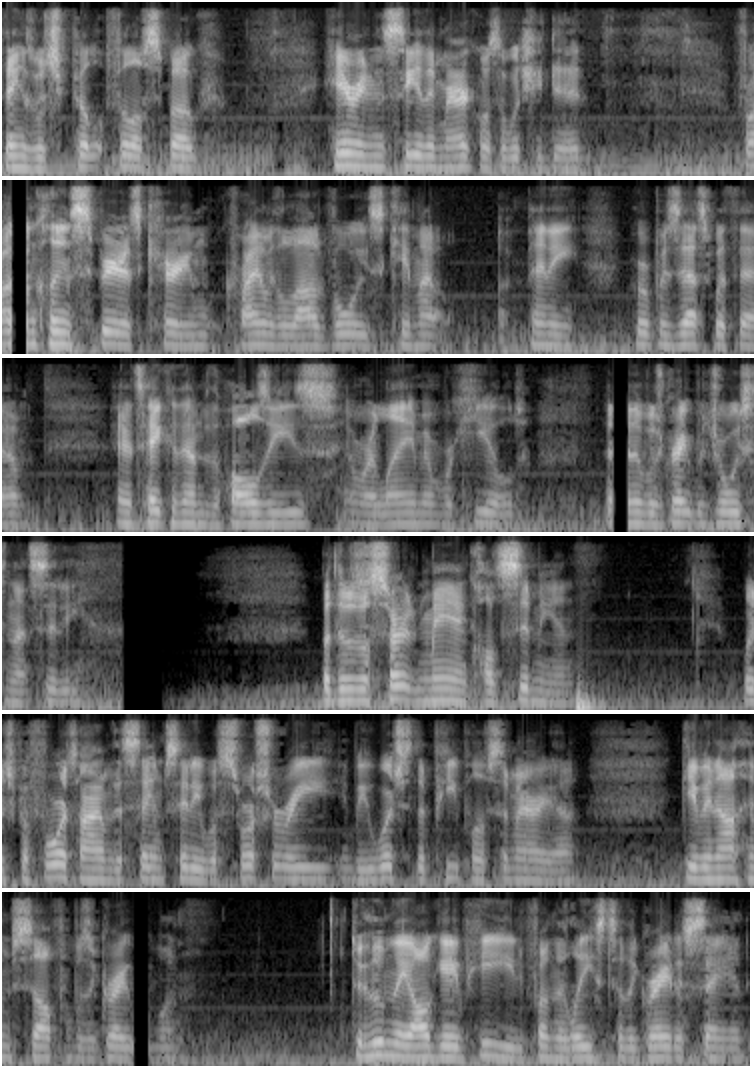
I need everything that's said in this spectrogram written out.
things which Philip spoke, hearing and seeing the miracles of which he did. For unclean spirits, carrying, crying with a loud voice, came out many who were possessed with them, and taken them to the palsies, and were lame, and were healed. And there was great rejoicing in that city. But there was a certain man called Simeon, which before time the same city was sorcery, and bewitched the people of Samaria, giving out himself was a great one. To whom they all gave heed, from the least to the greatest, saying,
